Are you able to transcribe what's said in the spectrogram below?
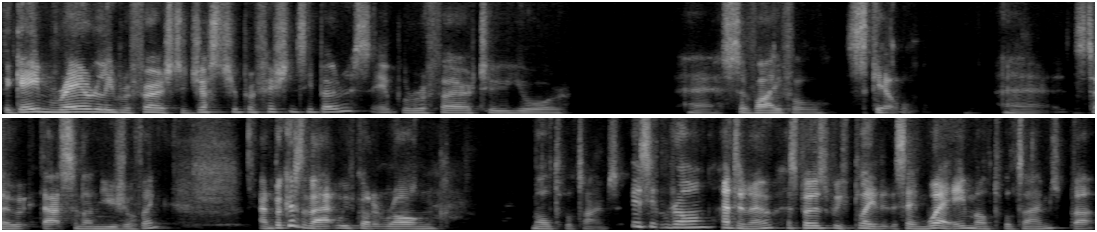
the game rarely refers to just your proficiency bonus, it will refer to your uh, survival skill. Uh, so that's an unusual thing. And because of that, we've got it wrong multiple times. Is it wrong? I don't know. I suppose we've played it the same way multiple times, but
